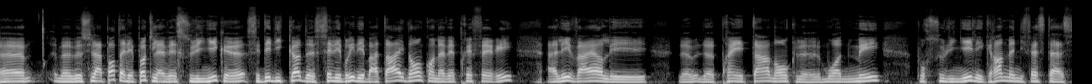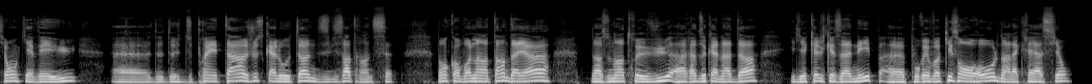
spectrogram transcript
Euh, M. Laporte, à l'époque, l'avait souligné que c'est délicat de célébrer des batailles, donc on avait préféré aller vers le, le printemps, donc le mois de mai, pour souligner les grandes manifestations qu'il y avait eu euh, du printemps jusqu'à l'automne 1837. Donc, on va l'entendre d'ailleurs dans une entrevue à Radio-Canada il y a quelques années euh, pour évoquer son rôle dans la création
